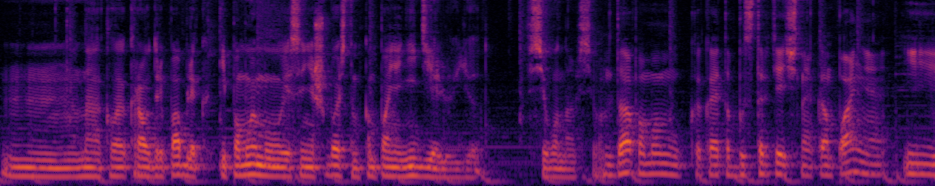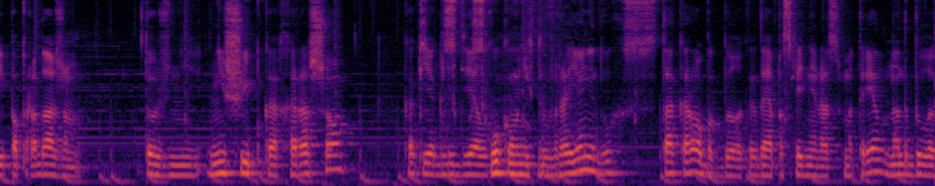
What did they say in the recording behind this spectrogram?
на Crowd Republic. И, по-моему, если не ошибаюсь, там компания неделю идет всего-навсего. Да, по-моему, какая-то быстротечная компания. И по продажам тоже не, не шибко хорошо как я глядел. Сколько у них там? В районе 200 коробок было, когда я последний раз смотрел. Надо было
